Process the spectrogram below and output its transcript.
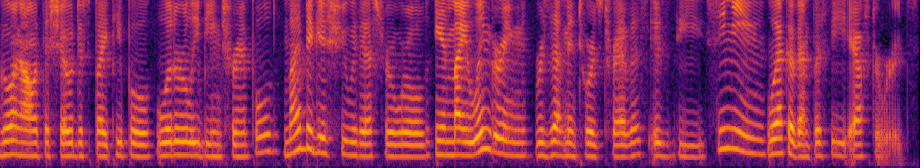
going on with the show despite people literally being trampled. My big issue with Astroworld and my lingering resentment towards Travis is the seeming lack of empathy afterwards.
